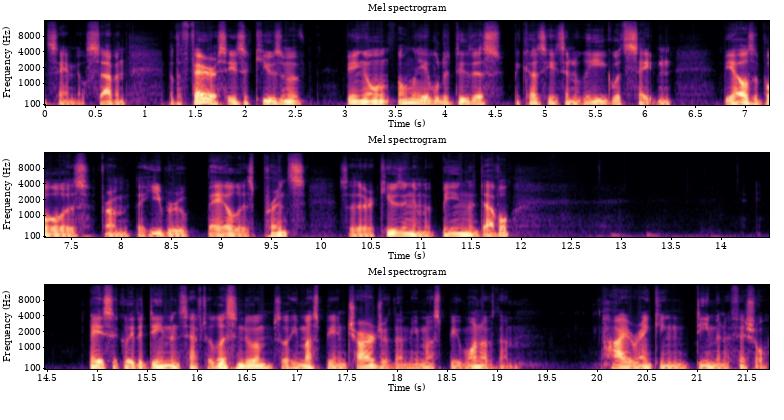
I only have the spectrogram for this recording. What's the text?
Samuel 7. But the Pharisees accuse him of being only able to do this because he's in league with Satan. Beelzebul is from the Hebrew Baal is prince, so they're accusing him of being the devil. Basically, the demons have to listen to him, so he must be in charge of them. He must be one of them. High ranking demon official,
